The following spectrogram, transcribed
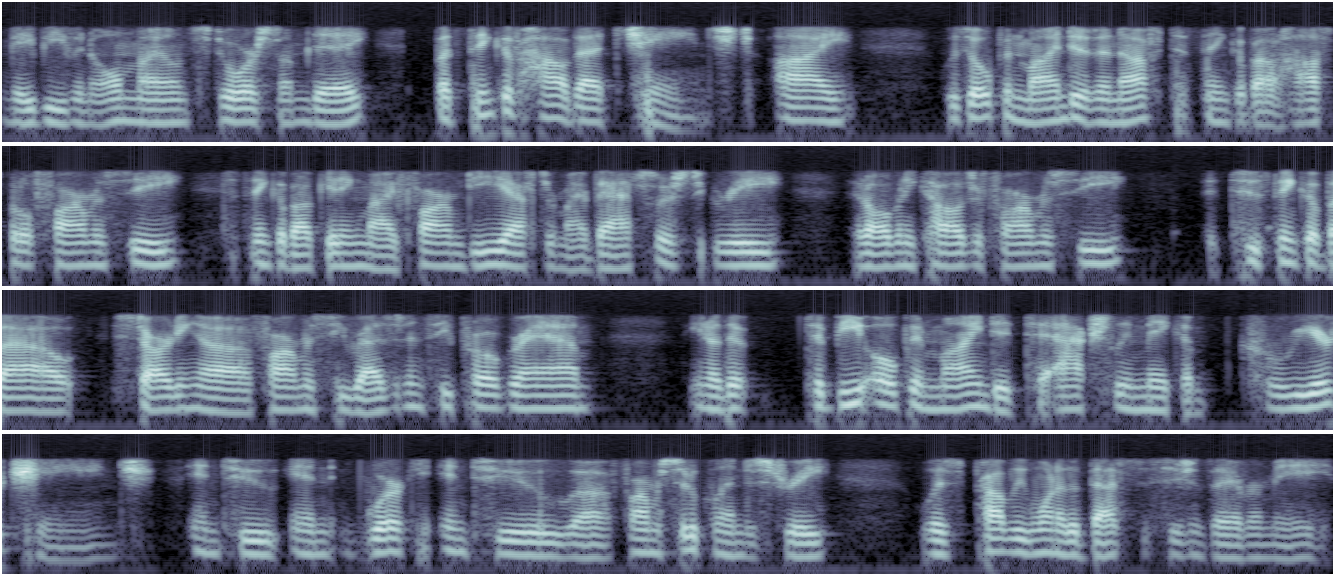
maybe even own my own store someday. But think of how that changed. I was open minded enough to think about hospital pharmacy, to think about getting my PharmD after my bachelor's degree at Albany College of Pharmacy, to think about starting a pharmacy residency program, you know, to be open minded to actually make a career change into and work into uh, pharmaceutical industry was probably one of the best decisions I ever made.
